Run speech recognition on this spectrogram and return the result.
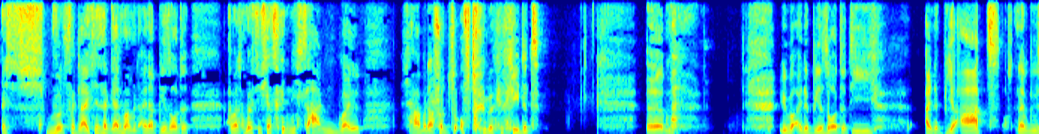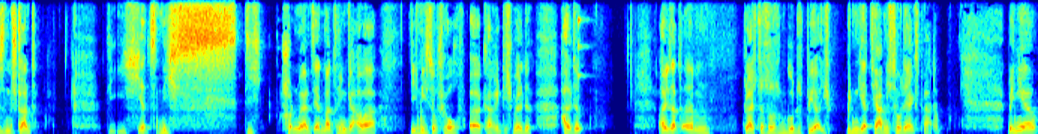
ich würde vergleiche es ja gerne mal mit einer Biersorte, aber das möchte ich jetzt nicht sagen, weil ich habe da schon zu oft drüber geredet. Ähm, über eine Biersorte, die eine Bierart aus einem gewissen Stand, die ich jetzt nicht, die ich schon mehr als gerne mal trinke, aber die ich nicht so für hochkarätig melde, halte. Aber wie gesagt, ähm, vielleicht ist das ein gutes Bier. Ich bin jetzt ja nicht so der Experte. Wenn ihr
